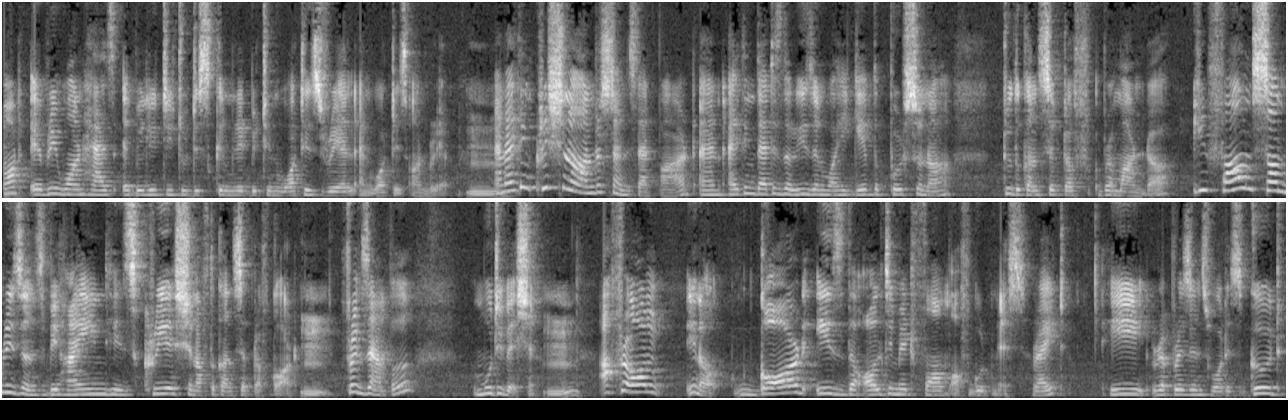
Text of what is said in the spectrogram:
Not everyone has ability to discriminate between what is real and what is unreal. Hmm. And I think Krishna understands that part, and I think that is the reason why he gave the persona to the concept of Brahmanda. He found some reasons behind his creation of the concept of God. Hmm. For example, motivation. Hmm. After all, you know, God is the ultimate form of goodness, right? He represents what is good,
